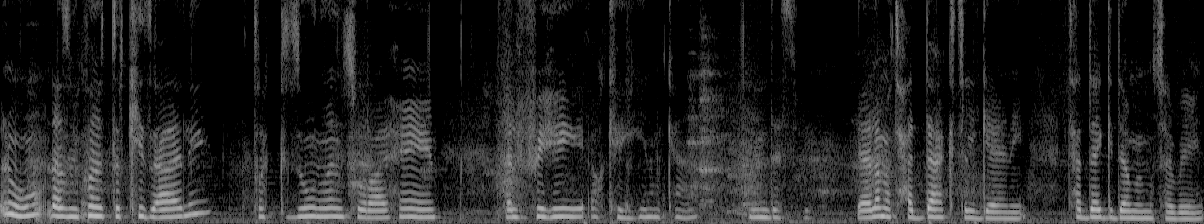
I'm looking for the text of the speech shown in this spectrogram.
المهم لازم يكون التركيز عالي. تركزون وين أنتوا رايحين. هل فيه أوكي هنا مكان. نندس فيه يا لما اتحداك تلقاني. اتحداك قدام المتابعين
